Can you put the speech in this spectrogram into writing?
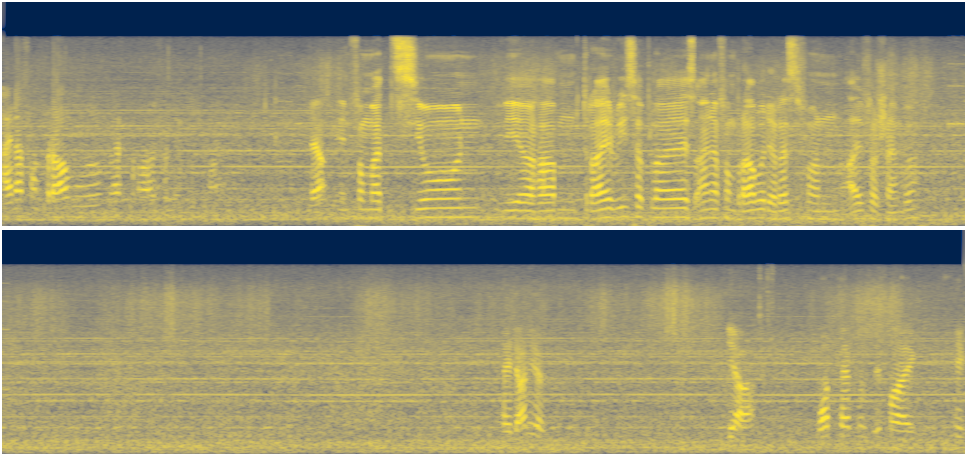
Einer von Bravo, einer von Alpha, mal. Information. Wir haben drei Resupplies. Einer von Bravo, der Rest von Alpha scheinbar. Hey Daniel, Ja. what happens if I kick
